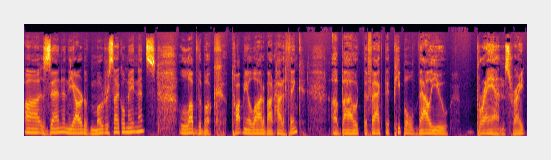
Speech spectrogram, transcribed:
Uh, Zen and the Art of Motorcycle Maintenance. Love the book. Taught me a lot about how to think, about the fact that people value brands, right?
